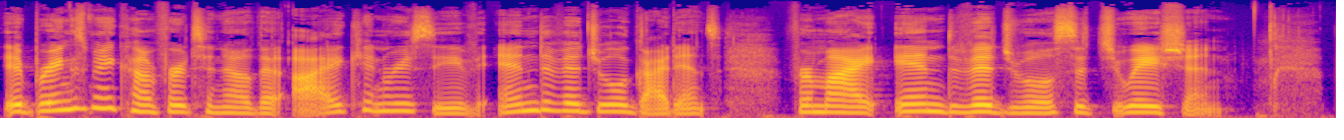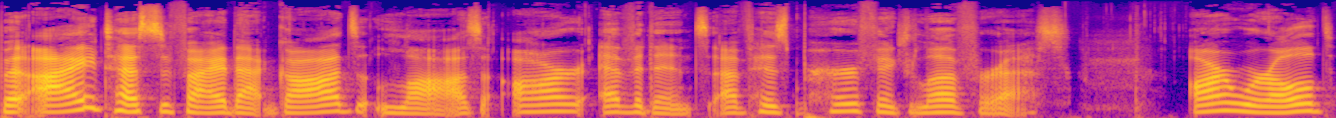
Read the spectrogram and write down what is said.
It brings me comfort to know that I can receive individual guidance for my individual situation. But I testify that God's laws are evidence of his perfect love for us. Our world,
